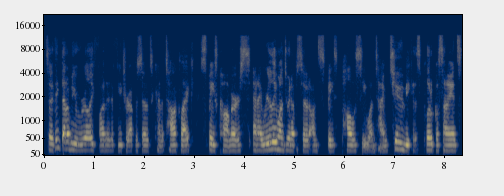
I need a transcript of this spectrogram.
So I think that'll be really fun in a future episode to kind of talk like space commerce. And I really want to do an episode on space policy one time too, because political science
